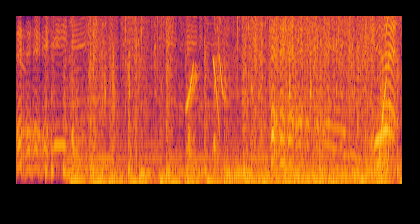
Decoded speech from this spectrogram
Hey,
